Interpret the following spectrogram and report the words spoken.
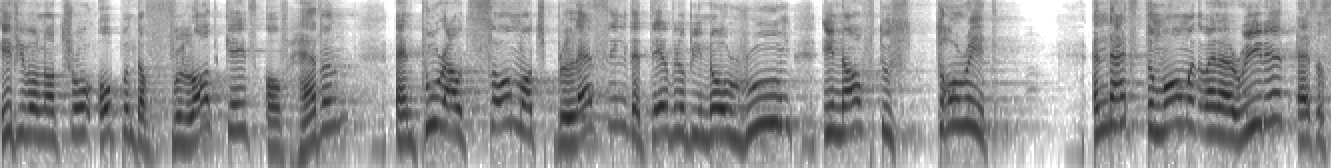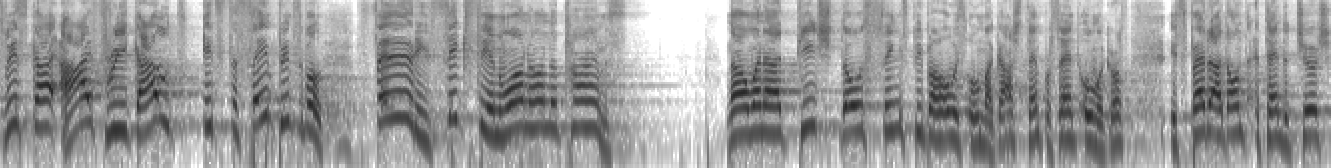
if you will not throw open the floodgates of heaven and pour out so much blessing that there will be no room enough to store it. And that's the moment when I read it as a Swiss guy, I freak out. It's the same principle 30, 60, and 100 times. Now, when I teach those things, people are always, oh my gosh, 10%, oh my gosh, it's better I don't attend the church.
